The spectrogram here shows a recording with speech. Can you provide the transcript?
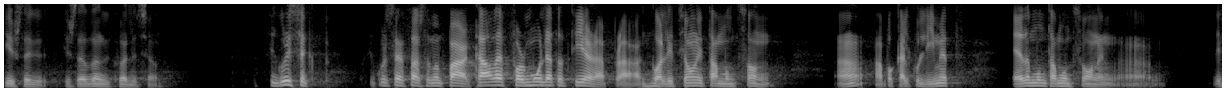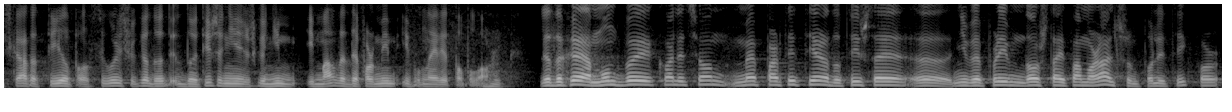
kishte kishte dhënë ky koalicion. Sigurisht se sikurse e thashë më parë, ka dhe formula të tjera, pra mhm. koalicioni ta mundëson, apo kalkulimet edhe mund ta mundësonin. diçka të tillë, po sigurisht që kjo do të ishte një zhgënjim i madh dhe deformim i vullnetit popullor. Mhm. LDK-ja mund të bëjë koalicion me partitë e tjera, do të ishte një veprim ndoshta i pamoralshëm politik, por...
